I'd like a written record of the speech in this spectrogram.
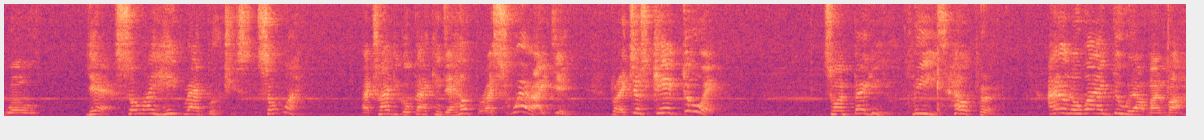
Well, yeah, so I hate rad roaches. So what? I tried to go back in to help her. I swear I did. But I just can't do it. So I'm begging you, please help her. I don't know what I'd do without my mom.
